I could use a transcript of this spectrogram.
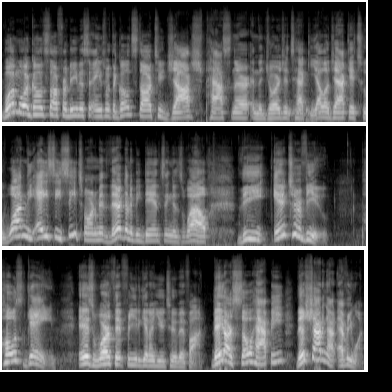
one more gold star for me, Mr. Ainsworth. A gold star to Josh Pastner and the Georgia Tech Yellow Jackets, who won the ACC tournament. They're going to be dancing as well. The interview post game is worth it for you to get on YouTube and find. They are so happy. They're shouting out everyone.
